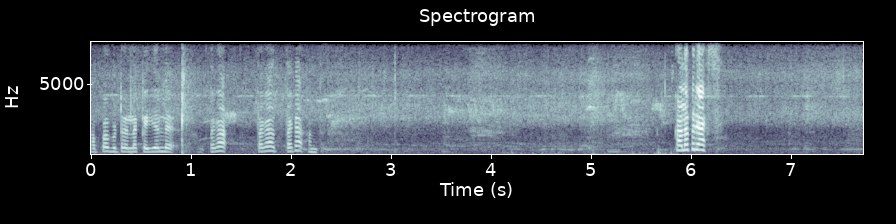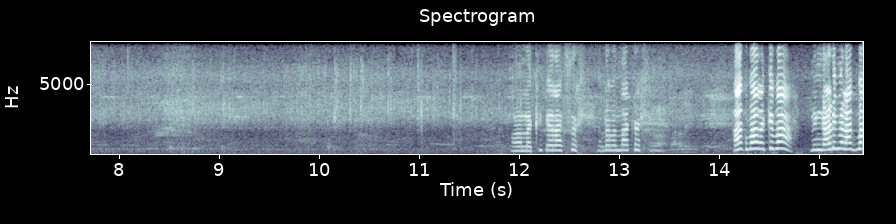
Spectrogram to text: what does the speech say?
ಅಪ್ಪ ಬಿಟ್ರೆಲ್ಲ ಕೈಯಲ್ಲೇ ತಗ ತಗ ತಗ ಅಂತ. ಹಾಕ್ಸಿ ಹಾಂ ಕೇರ್ ಹಾಕ್ಸ್ರಿ? ಎಲ್ಲ ಬಂದು ಹಾಕ್ರಿ. ಹಾಕ್ ಬಾ ಲಕ್ಕಿ ಬಾ. ನಿನ್ನ ಗಾಡಿ ಮೇಲೆ ಹಾಕ್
